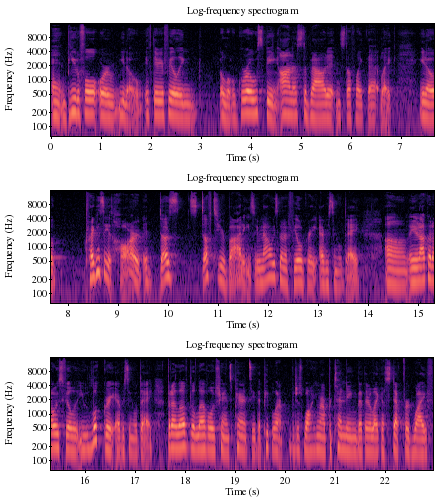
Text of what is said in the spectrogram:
and beautiful or you know if they're feeling a little gross being honest about it and stuff like that. Like you know pregnancy is hard. It does stuff to your body so you're not always going to feel great every single day um, and you're not going to always feel that you look great every single day but i love the level of transparency that people aren't just walking around pretending that they're like a stepford wife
